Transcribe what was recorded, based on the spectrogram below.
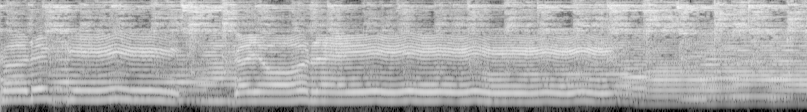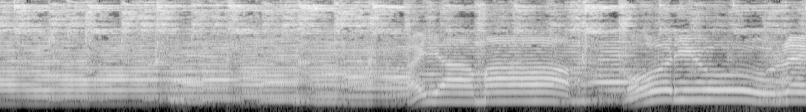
ખડકી ગયો રે કયામાં હોર્યું રે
